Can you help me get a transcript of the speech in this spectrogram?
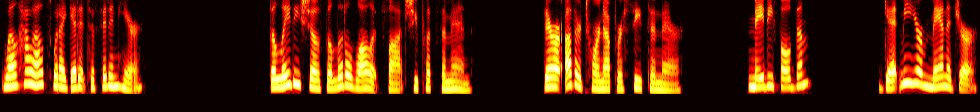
Well, how else would I get it to fit in here? The lady shows the little wallet slot she puts them in. There are other torn up receipts in there. Maybe fold them? Get me your manager.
